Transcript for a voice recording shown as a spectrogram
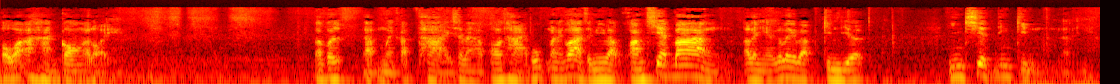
เพราะว่าอาหารกองอร่อย เราก็แบบเหมือนกับถ่ายใช่ไหมครับพอถ่ายปุ๊บมันก็อาจจะมีแบบความเครียดบ้าง อะไรเงี้ยก็เลยแบบกินเยอะ ยิ่งเครียดยิ่งกินอะไรเงี้ย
